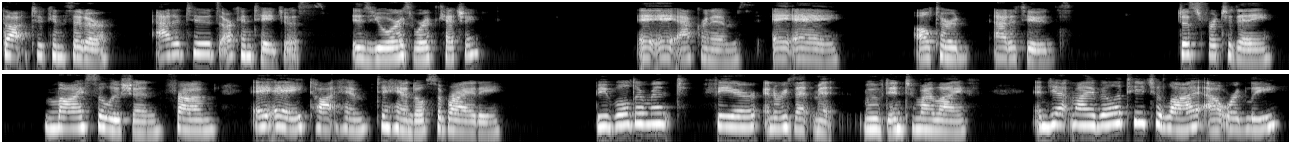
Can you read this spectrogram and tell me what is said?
Thought to consider. Attitudes are contagious. Is yours worth catching? AA acronyms, AA, altered attitudes. Just for today, my solution from AA taught him to handle sobriety. Bewilderment, fear, and resentment moved into my life, and yet my ability to lie outwardly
